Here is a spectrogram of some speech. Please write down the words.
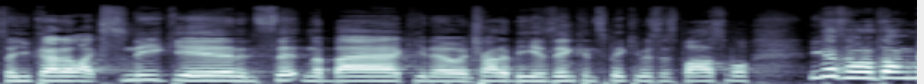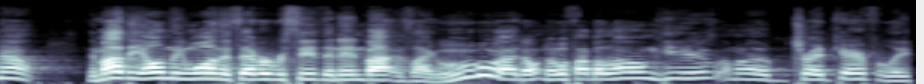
So you kind of like sneak in and sit in the back, you know, and try to be as inconspicuous as possible. You guys know what I'm talking about? Am I the only one that's ever received an invite? It's like, ooh, I don't know if I belong here. So I'm going to tread carefully.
